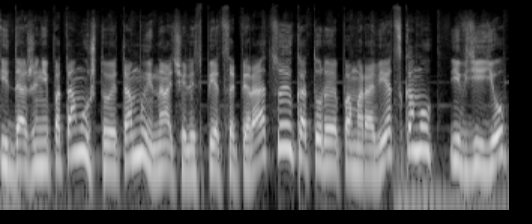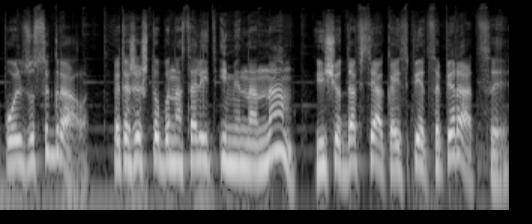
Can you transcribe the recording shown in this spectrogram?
И даже не потому, что это мы начали спецоперацию, которая по Моровецкому и в ее пользу сыграла. Это же чтобы насолить именно нам, еще до всякой спецоперации.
